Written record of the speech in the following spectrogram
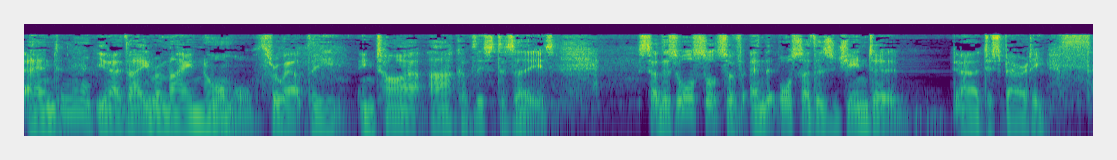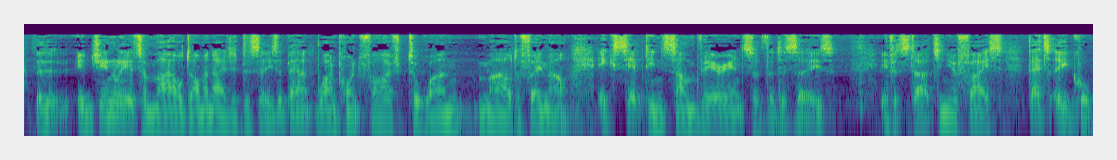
and Yeah. you know they remain normal throughout the entire arc of this disease. So there's all sorts of, and also there's gender uh, disparity. It, generally, it's a male-dominated disease, about 1.5 to one male to female, except in some variants of the disease. If it starts in your face, that's equal,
